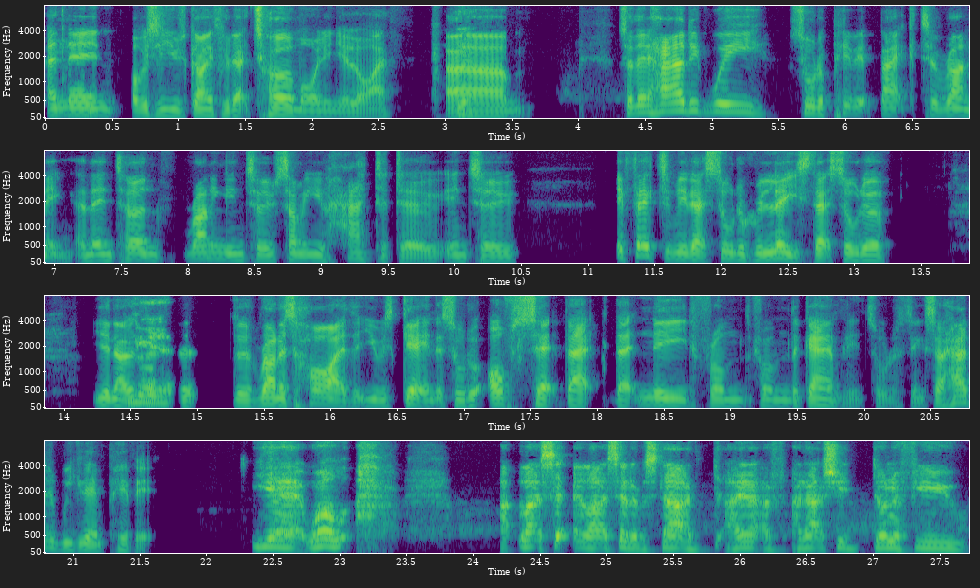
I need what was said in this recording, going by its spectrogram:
and then obviously you was going through that turmoil in your life Yeah. um so then how did we sort of pivot back to running and then turn running into something you had to do into effectively that sort of release that sort of you know Yeah. the, the, runner's high that you was getting that sort of offset that that need from from the gambling sort of thing so how did we then pivot Yeah, well, like I said, like I said at the start, I, I'd- I'd actually done a few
